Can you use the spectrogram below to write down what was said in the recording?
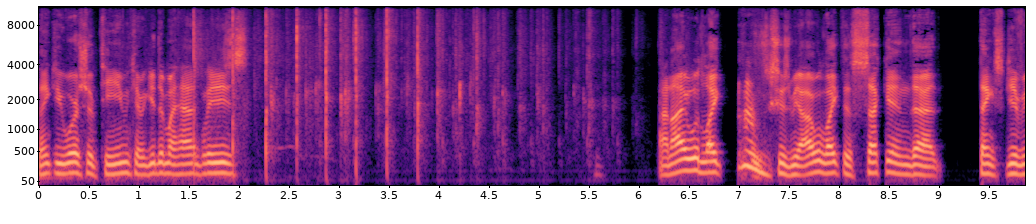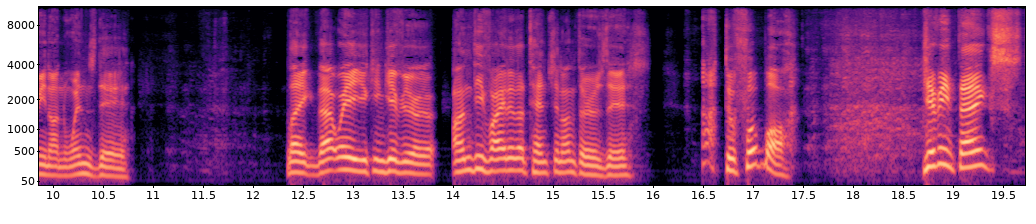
Thank you, worship team. Can we give them a hand, please? And I would like, excuse me, I would like to second that Thanksgiving on Wednesday. Like that way you can give your undivided attention on Thursday to football. Giving thanks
